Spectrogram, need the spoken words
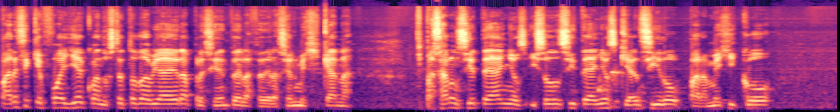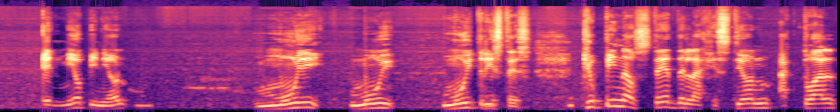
parece que fue ayer cuando usted todavía era presidente de la Federación Mexicana. Pasaron siete años y son siete años que han sido para México, en mi opinión, muy, muy, muy tristes. ¿Qué opina usted de la gestión actual,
